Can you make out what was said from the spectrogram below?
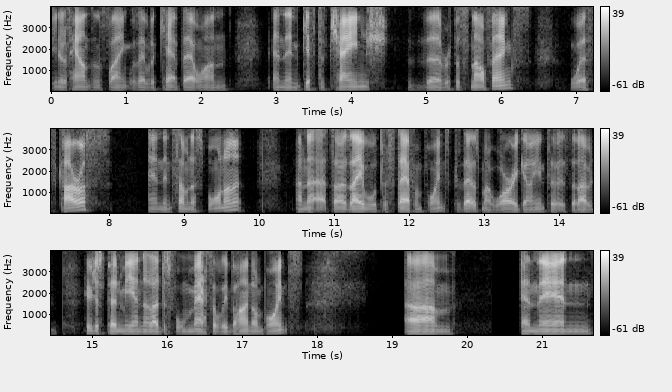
unit of hounds on the flank, was able to cap that one, and then Gift of Change the Rippa Snarlfangs with Kairos, and then summon a spawn on it. And uh, so I was able to stay up on points because that was my worry going into it is that I would he would just pin me in and I'd just fall massively behind on points. Um, and then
